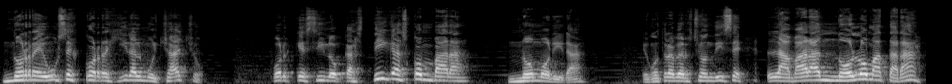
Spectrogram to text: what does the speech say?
no rehuses corregir al muchacho, porque si lo castigas con vara, no morirá. En otra versión dice, la vara no lo matará,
